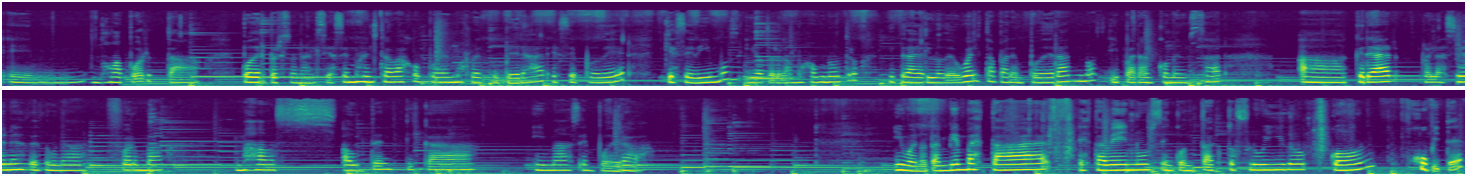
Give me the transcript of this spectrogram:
em, nos aporta poder personal. Si hacemos el trabajo podemos recuperar ese poder que cedimos y otorgamos a un otro y traerlo de vuelta para empoderarnos y para comenzar a crear relaciones desde una forma más auténtica y más empoderada. Y bueno, también va a estar esta Venus en contacto fluido con Júpiter.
